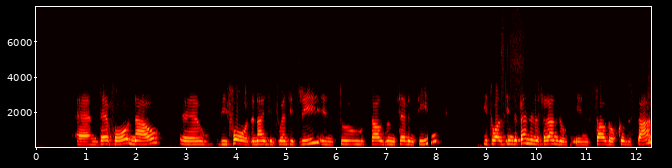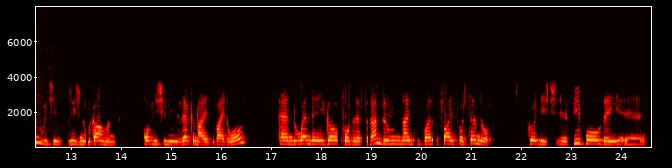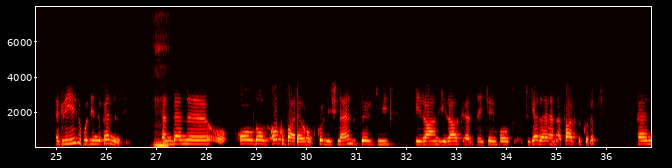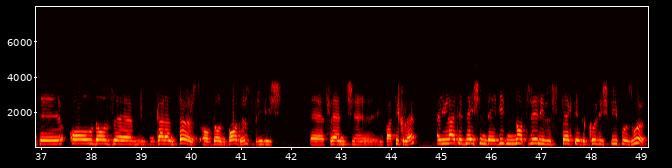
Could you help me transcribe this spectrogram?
And therefore, now, uh, before the 1923, in 2017, it was independent referendum in south of Kurdistan, which is regional government officially recognized by the world. And when they go for the referendum, 95% of Kurdish uh, people, they uh, agreed with independence. Mm-hmm. And then uh, all those occupiers of Kurdish land, Turkey, Iran, Iraq, and they came all together and attacked the Kurds. And uh, all those um, guarantors of those borders, British, uh, French uh, in particular, and United Nations, they did not really respect the Kurdish people's will.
